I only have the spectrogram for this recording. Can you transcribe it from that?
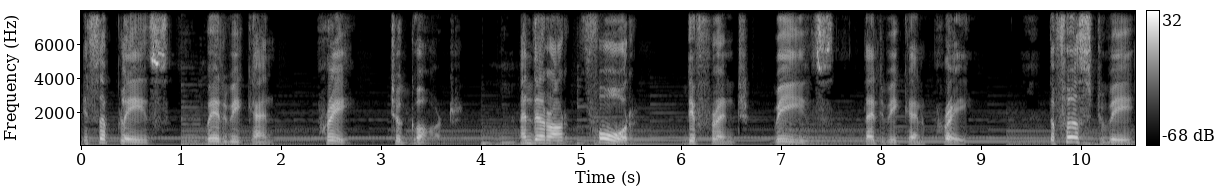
It's a place where we can pray to God. And there are four different ways that we can pray. The first way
